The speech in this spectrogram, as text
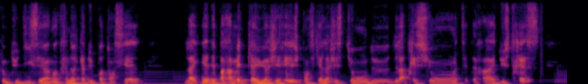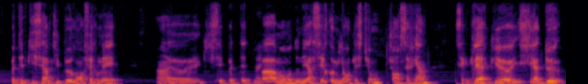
Comme tu dis, c'est un entraîneur qui a du potentiel. Là, il y a des paramètres qu'il a eu à gérer. Je pense qu'il y a la gestion de, de, la pression, etc., et du stress peut-être qu'il s'est un petit peu renfermé, hein, euh, qu'il s'est peut-être pas à un moment donné assez remis en question, j'en sais rien. C'est clair qu'il y a deux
